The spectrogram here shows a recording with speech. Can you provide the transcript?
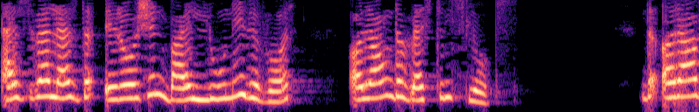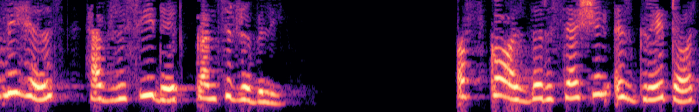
as well as the erosion by Luni river along the western slopes. The Aravali hills have receded considerably. Of course, the recession is greater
